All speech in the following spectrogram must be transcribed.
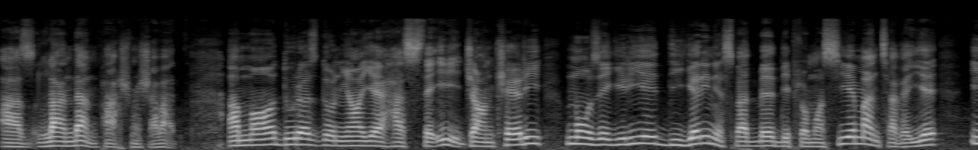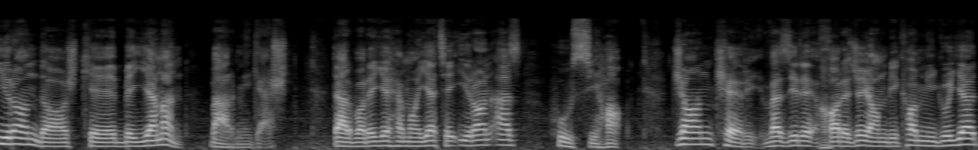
از لندن پخش می شود اما دور از دنیای هسته‌ای جان کری موزگیری دیگری نسبت به دیپلماسی منطقه‌ای ایران داشت که به یمن برمیگشت. درباره حمایت ایران از حوسی ها جان کری وزیر خارجه آمریکا می‌گوید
